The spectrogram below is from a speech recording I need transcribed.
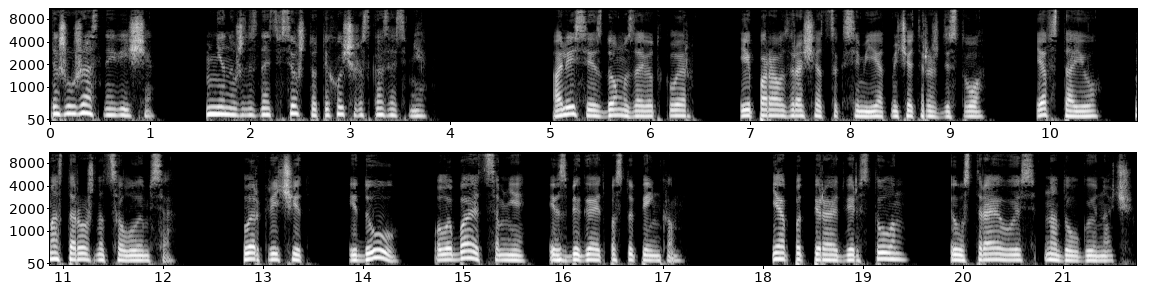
даже ужасные вещи. Мне нужно знать все, что ты хочешь рассказать мне». Олеся из дома зовет Клэр. Ей пора возвращаться к семье, отмечать Рождество. Я встаю, мы осторожно целуемся. Клэр кричит «Иду!», улыбается мне и взбегает по ступенькам. Я подпираю дверь стулом и устраиваюсь на долгую ночь.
